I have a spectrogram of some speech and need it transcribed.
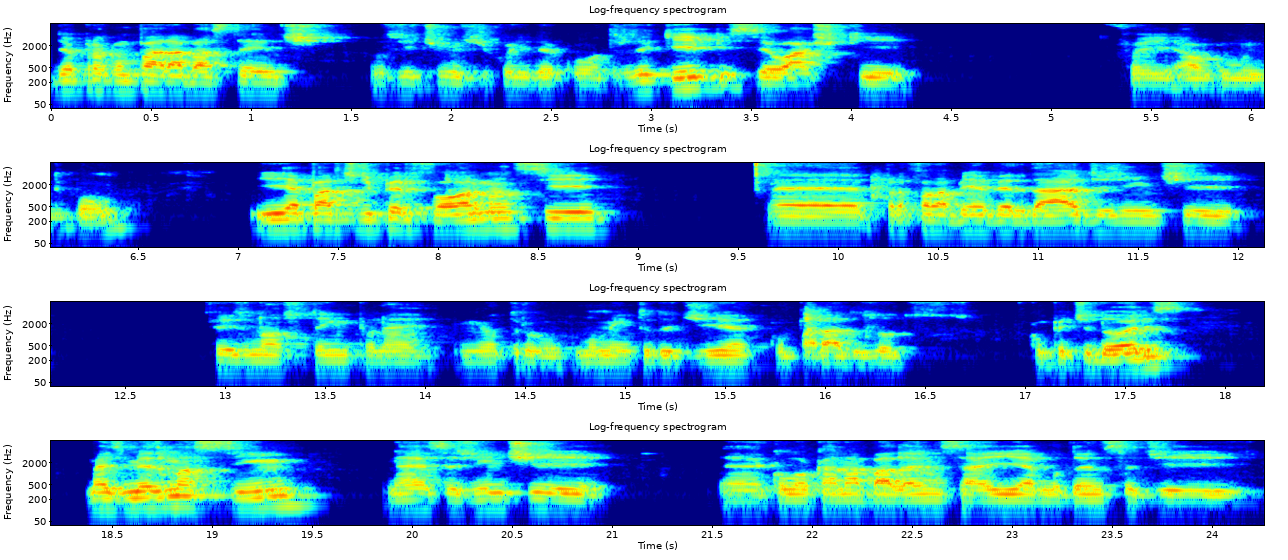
deu para comparar bastante os ritmos de corrida com outras equipes, eu acho que foi algo muito bom. E a parte de performance, é, para falar bem a verdade, a gente fez o nosso tempo, né, em outro momento do dia comparado aos outros competidores, mas mesmo assim né? Se a gente é, colocar na balança aí a mudança de,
